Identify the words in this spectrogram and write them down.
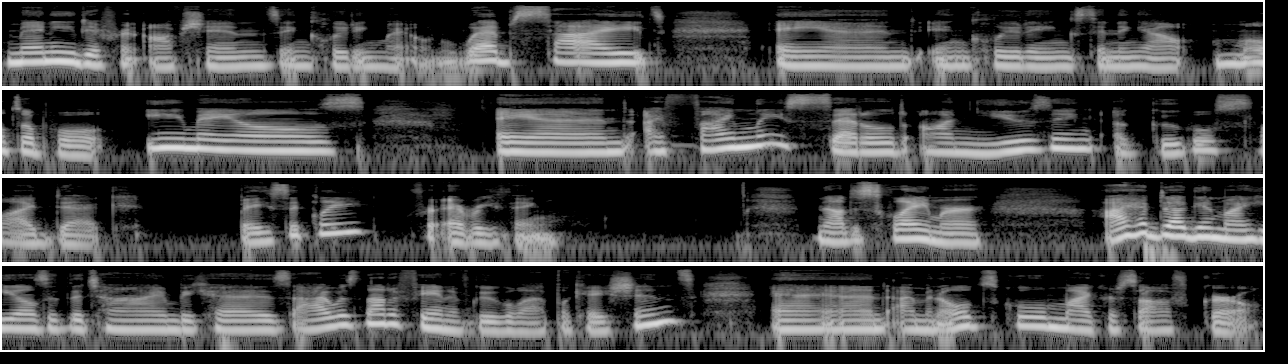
many different options, including my own website and including sending out multiple emails. And I finally settled on using a Google slide deck basically for everything. Now, disclaimer I had dug in my heels at the time because I was not a fan of Google applications and I'm an old school Microsoft girl.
